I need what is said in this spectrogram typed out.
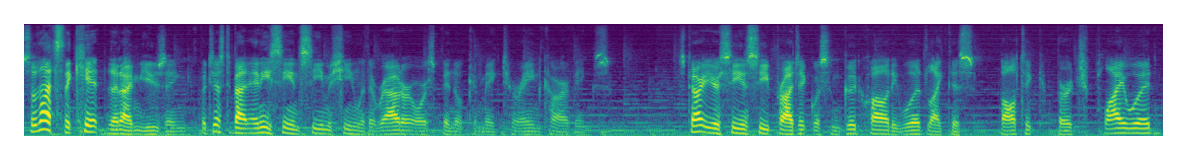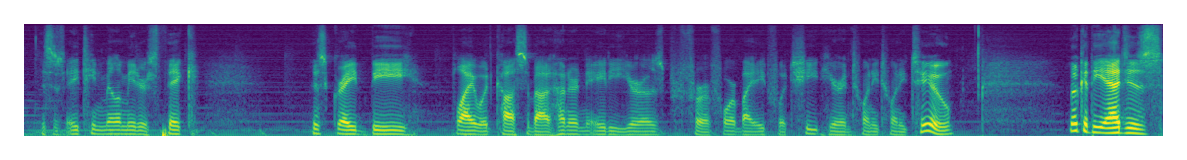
So that's the kit that I'm using, but just about any CNC machine with a router or spindle can make terrain carvings. Start your CNC project with some good quality wood like this Baltic birch plywood. This is 18 millimeters thick. This grade B plywood costs about 180 euros for a 4 by 8 foot sheet here in 2022. Look at the edges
